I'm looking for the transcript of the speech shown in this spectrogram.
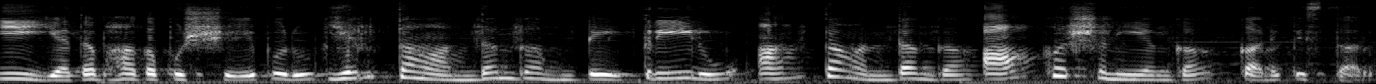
ఈ ఎదభాగపు షేపులు ఎంత అందంగా ఉంటే స్త్రీలు అంత అందంగా ఆకర్షణీయంగా కనిపిస్తారు.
